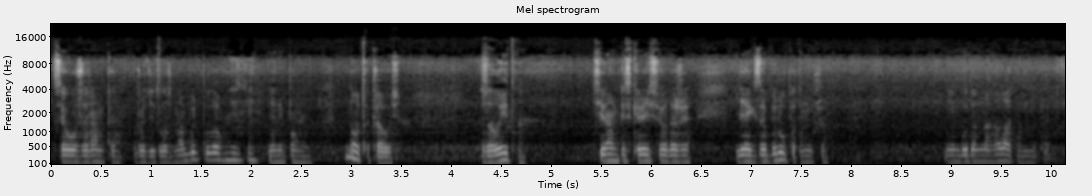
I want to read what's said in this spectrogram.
це вже рамка вроді должна бути була в гнізді, я не пам'ятаю. Ну така ось. Залита. Ці рамки, скорее всего, даже я їх заберу, потому що їм буде многовато, мені кажется.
